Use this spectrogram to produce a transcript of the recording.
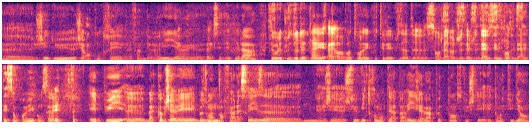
Euh, j'ai dû, j'ai rencontré la femme de ma vie hein, euh, cet été-là. Si vous voulez plus de détails, euh, retournez écouter l'épisode euh, sur l'album Je t'aime, je t'aime, c'est C'était- extraordinaire. C'était son premier concert. Oui. Et puis, bah, comme j'avais besoin de me refaire la cerise, je suis vite remonté à Paris. J'avais un peu de temps parce que j'étais étant étudiant.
